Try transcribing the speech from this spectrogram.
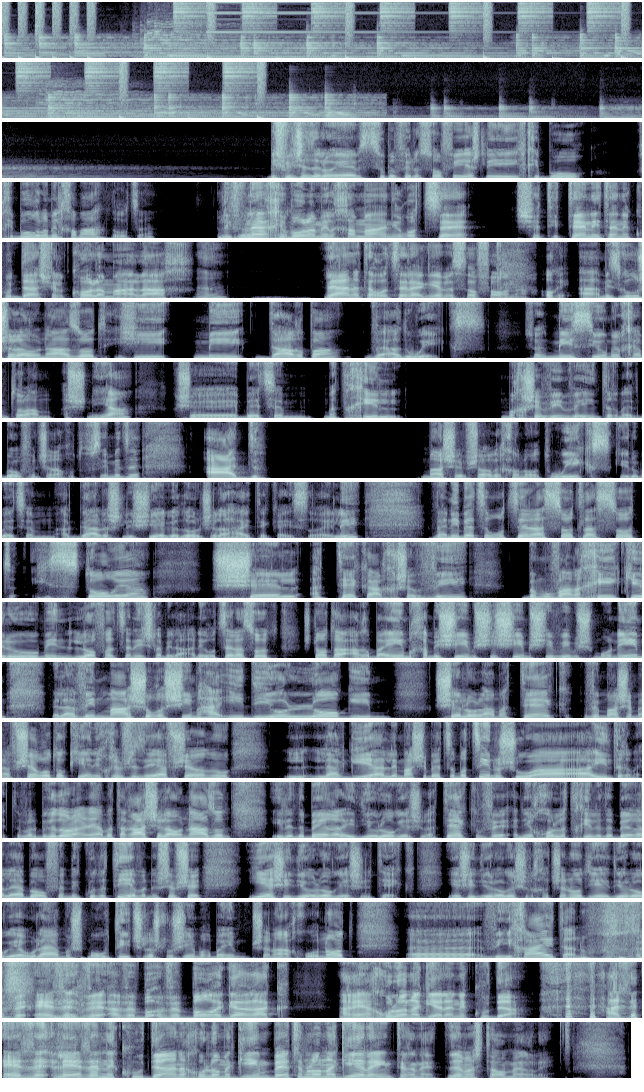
בשביל שזה לא יהיה סופר פילוסופי, יש לי חיבור, חיבור למלחמה, אתה רוצה? לפני לא, החיבור למלחמה, אני רוצה שתיתן לי את הנקודה של כל המהלך. אה? לאן אתה רוצה להגיע בסוף העונה? אוקיי, המסגור של העונה הזאת היא מדרפה ועד וויקס. זאת אומרת, מסיום מלחמת העולם השנייה, כשבעצם מתחיל מחשבים ואינטרנט באופן שאנחנו תופסים את זה, עד מה שאפשר לכנות וויקס, כאילו בעצם הגל השלישי הגדול של ההייטק הישראלי, ואני בעצם רוצה לעשות, לעשות היסטוריה של הטק העכשווי, במובן הכי כאילו מין לא פלצני של המילה. אני רוצה לעשות שנות ה-40, 50, 60, 70, 80, ולהבין מה השורשים האידיאולוגיים של עולם הטק ומה שמאפשר אותו, כי אני חושב שזה יאפשר לנו להגיע למה שבעצם רצינו, שהוא האינטרנט. אבל בגדול, אני, המטרה של העונה הזאת היא לדבר על האידיאולוגיה של הטק, ואני יכול להתחיל לדבר עליה באופן נקודתי, אבל אני חושב שיש אידיאולוגיה של טק. יש אידיאולוגיה של חדשנות, היא האידיאולוגיה אולי המשמעותית של ה-30-40 שנה האחרונות, אה, והיא חיה איתנו. ואיזה, ו, ובוא, ובוא רגע רק... הרי אנחנו לא נגיע לנקודה. אז איזה, לאיזה נקודה אנחנו לא מגיעים? בעצם לא נגיע לאינטרנט, זה מה שאתה אומר לי.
